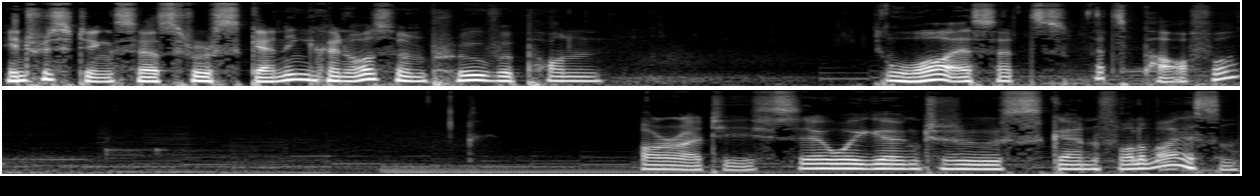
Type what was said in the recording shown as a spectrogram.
Interesting. So through scanning, you can also improve upon war assets. That's powerful. Alrighty, so we're going to scan for Leviathan.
